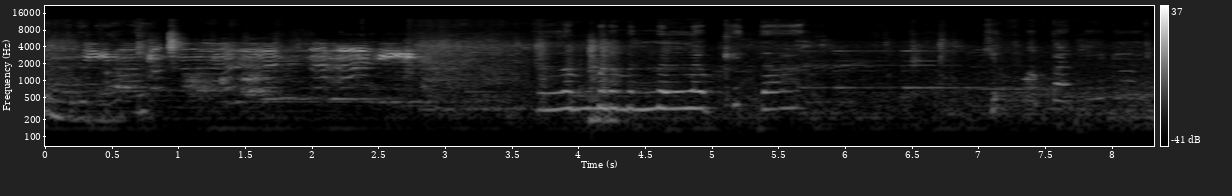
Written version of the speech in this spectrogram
Alam mo naman na love kita. Yung mapanigan.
